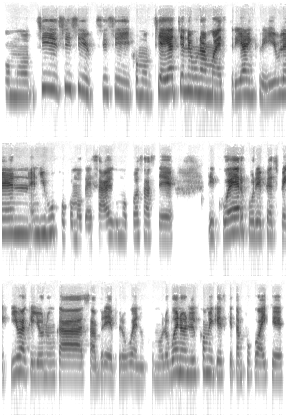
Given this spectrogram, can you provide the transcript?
Como, sí, sí, sí, sí, sí, como, sí, ella tiene una maestría increíble en, en dibujo, como que sabe como cosas de, de cuerpo, de perspectiva que yo nunca sabré, pero bueno, como lo bueno en el cómic es que tampoco hay que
